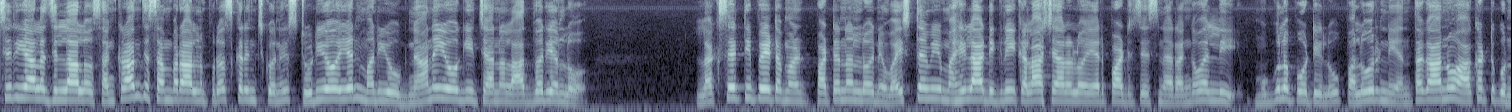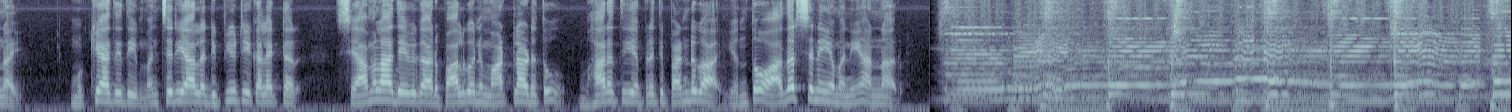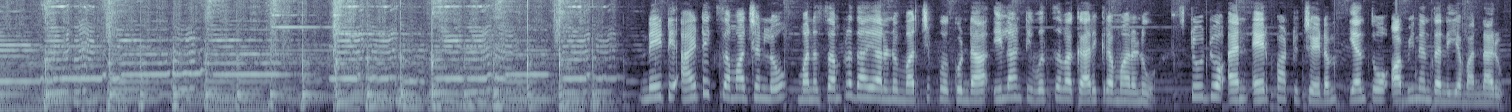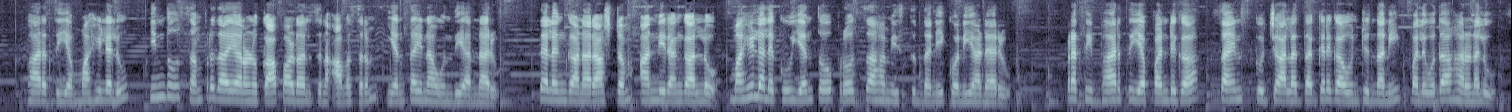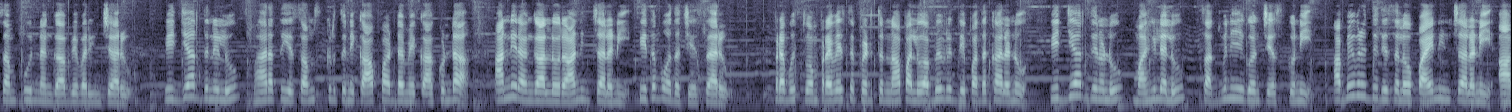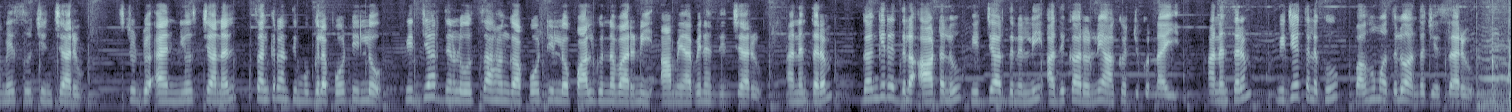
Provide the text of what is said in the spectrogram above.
మంచిర్యాల జిల్లాలో సంక్రాంతి సంబరాలను పురస్కరించుకొని studio N మరియు జ్ఞానయోగి ఛానల్ ఆధ్వర్యంలో లక్సెట్టిపేట పట్టణంలోని వైష్ణవి మహిళా డిగ్రీ కళాశాలలో ఏర్పాటు చేసిన రంగవల్లి ముగ్గుల పోటీలు పలువురిని ఎంతగానో ఆకట్టుకున్నాయి. ముఖ్య అతిథి మంచిర్యాల డిప్యూటీ కలెక్టర్ శ్యామలాదేవి గారు పాల్గొని మాట్లాడుతూ భారతీయ ప్రతి పండుగ ఎంతో ఆదర్శనీయమని అన్నారు. నేటి హైటెక్ సమాజంలో మన సంప్రదాయాలను మర్చిపోకుండా ఇలాంటి ఉత్సవ కార్యక్రమాలను స్టూడియో ఎన్ ఏర్పాటు చేయడం ఎంతో అభినందనీయమన్నారు. భారతీయ మహిళలు హిందూ సంప్రదాయాలను కాపాడాల్సిన అవసరం ఎంతైనా ఉంది అన్నారు. తెలంగాణ రాష్ట్రం అన్ని రంగాల్లో మహిళలకు ఎంతో ప్రోత్సాహం ఇస్తుందని కొనియాడారు. ప్రతి భారతీయ పండుగ సైన్స్కు చాలా దగ్గరగా ఉంటుందని పలు ఉదాహరణలు సంపూర్ణంగా వివరించారు. విద్యార్థినులు భారతీయ సంస్కృతిని కాపాడమే కాకుండా అన్ని రంగాల్లో రాణించాలని హితబోధ చేశారు. ప్రభుత్వం ప్రవేశపెడుతున్న పలు అభివృద్ధి పథకాలను విద్యార్థినులు మహిళలు సద్వినియోగం చేసుకుని అభివృద్ధి దిశలో పయనించాలని ఆమె సూచించారు. Studio and news channel Sankranti ముగ్గుల పోటీల్లో విద్యార్థినులు ఉత్సాహంగా పోటీల్లో పాల్గొన్న వారిని ఆమె అభినందించారు. అనంతరం గంగిరెద్దుల ఆటలు విద్యార్థినుల్ని అధికారుల్ని ఆకట్టుకున్నాయి. అనంతరం విజేతలకు బహుమతులు అందజేశారు.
